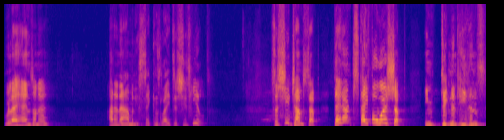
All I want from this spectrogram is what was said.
We lay hands on her. I don't know how many seconds later she's healed. So she jumps up. They don't stay for worship, indignant heathens.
